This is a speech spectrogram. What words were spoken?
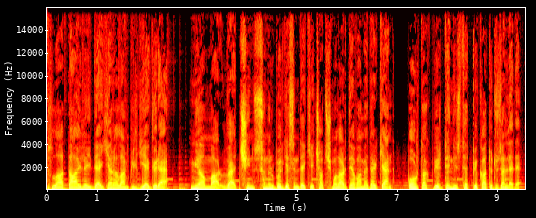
PLA Daily'de yer alan bilgiye göre Myanmar ve Çin sınır bölgesindeki çatışmalar devam ederken ortak bir deniz tetbikatı düzenledi.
